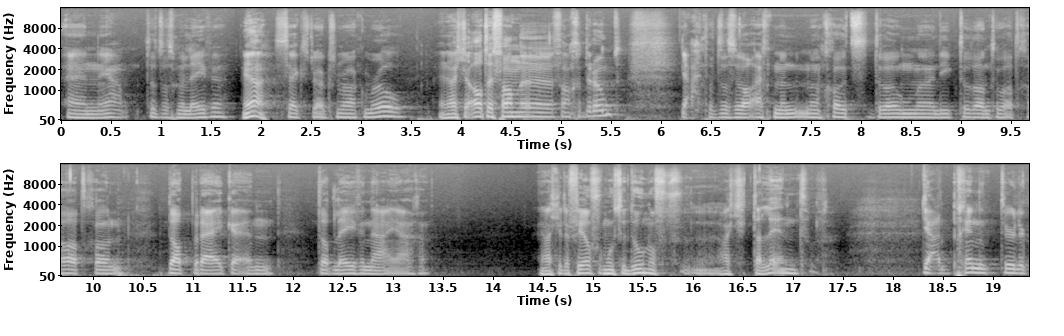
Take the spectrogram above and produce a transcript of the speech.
En ja, dat was mijn leven. ja. Sex, drugs en rock'n'roll. En had je altijd van, eh, van gedroomd? Ja, dat was wel echt mijn, mijn grootste droom eh, die ik tot dan toe had gehad. Gewoon dat bereiken en dat leven najagen. En had je er veel voor moeten doen of eh, had je talent? Of- Ja, het begint natuurlijk,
